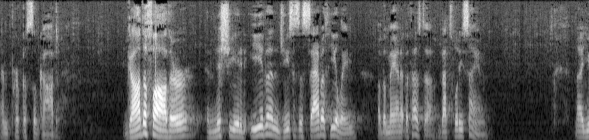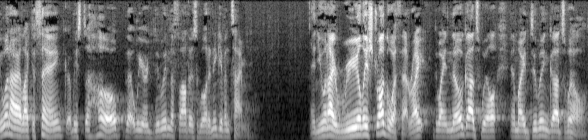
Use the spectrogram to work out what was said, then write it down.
and purpose of God. God the Father initiated even Jesus' Sabbath healing of the man at Bethesda. That's what he's saying. Now, you and I like to think, or at least to hope, that we are doing the Father's will at any given time. And you and I really struggle with that, right? Do I know God's will? Am I doing God's will?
